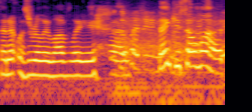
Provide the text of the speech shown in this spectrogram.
and it was really lovely. Thank you so much.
